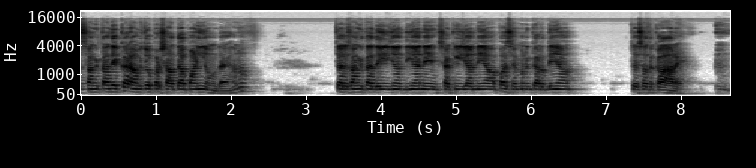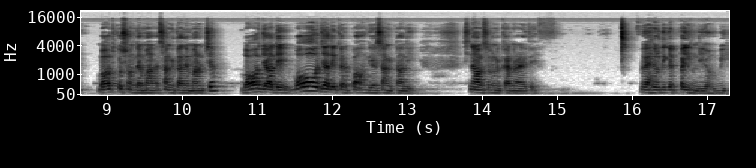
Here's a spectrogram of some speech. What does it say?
ਸੰਗਤਾਂ ਦੇ ਘਰਾਂ ਵਿੱਚੋਂ ਪ੍ਰਸ਼ਾਦਾ ਪਾਣੀ ਆਉਂਦਾ ਹੈ, ਹਨਾ? ਚੱਲ ਸੰਗਤਾਂ ਦੇਈ ਜਾਂਦੀਆਂ ਨੇ, ਛਕੀ ਜਾਂਦੇ ਆ ਆਪਾਂ ਸਿਮਰਨ ਕਰਦੇ ਆ ਤੇ ਸਤਕਾਰ ਹੈ। ਬਹੁਤ ਕੁਝ ਹੁੰਦਾ ਮਨ, ਸੰਗਤਾਂ ਦੇ ਮਨ 'ਚ। ਬਹੁਤ ਜ਼ਿਆਦਾ ਬਹੁਤ ਜ਼ਿਆਦਾ ਕਿਰਪਾ ਹੁੰਦੀ ਹੈ ਸੰਗਤਾਂ ਦੀ, ਨਾਮ ਸਿਮਰਨ ਕਰਨ ਵਾਲੇ ਤੇ। ਵਾਹਿਗੁਰੂ ਦੀ ਕਿਰਪਾ ਹੀ ਹੁੰਦੀ ਹੈ ਉਹ ਵੀ।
